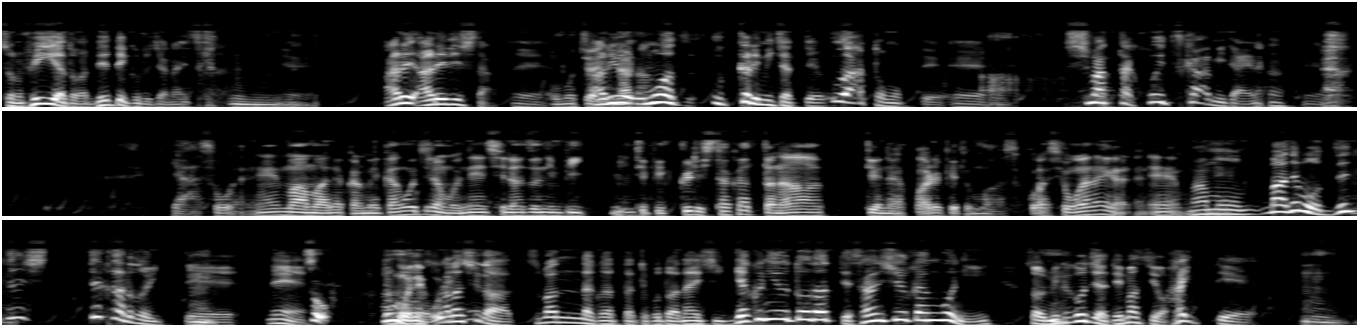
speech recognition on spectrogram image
そのフィギュアとか出てくるじゃないですか。そう、うん。ええあれ、あれでした。ええおもちゃあれを思わずうっかり見ちゃって、うわっと思って、ええあしまった、こいつかみたいな。ええ いや、そうやね。まあまあ、だからメカゴジラもね、知らずにび見てびっくりしたかったなっていうのはやっぱあるけど、まあそこはしょうがないからね。まあもう、まあでも、全然知ってからといって、ね、そう。でもね、話がつまんなくなったってことはないし、逆に言うと、だって3週間後に、そのミカゴジラ出ますよ、はいって俺うん。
